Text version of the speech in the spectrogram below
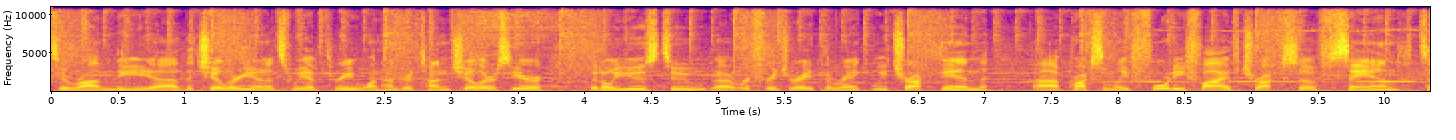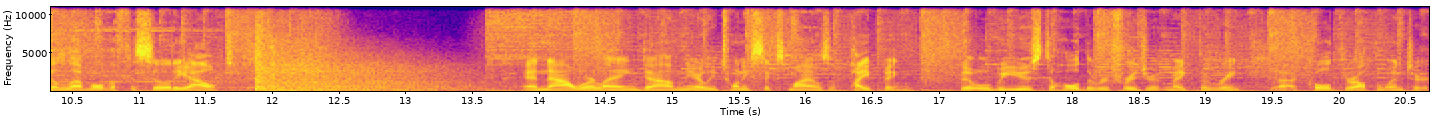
to run the, uh, the chiller units. We have three 100-ton chillers here that'll use to uh, refrigerate the rink. We trucked in uh, approximately 45 trucks of sand to level the facility out. And now we're laying down nearly 26 miles of piping that will be used to hold the refrigerant and make the rink uh, cold throughout the winter.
